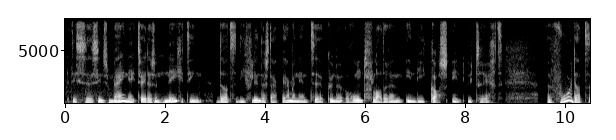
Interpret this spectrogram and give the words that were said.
Het is uh, sinds mei 2019 dat die vlinders daar permanent uh, kunnen rondfladderen in die kas in Utrecht. Uh, voordat,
